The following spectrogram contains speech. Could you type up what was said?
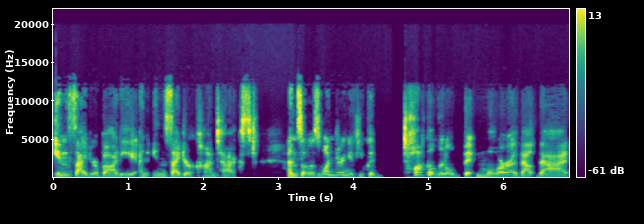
inside your body and inside your context. And so I was wondering if you could talk a little bit more about that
